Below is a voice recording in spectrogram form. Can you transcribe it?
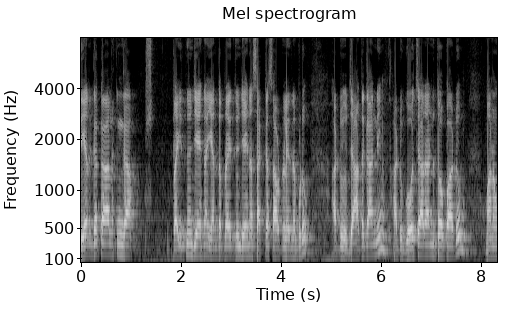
దీర్ఘకాలికంగా ప్రయత్నం చేసినా ఎంత ప్రయత్నం చేసినా సక్సెస్ అవటం లేనప్పుడు అటు జాతకాన్ని అటు గోచారాన్నితో పాటు మనం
